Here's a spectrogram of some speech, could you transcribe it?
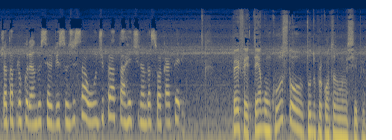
já estar tá procurando os serviços de saúde para estar tá retirando a sua carteirinha. Perfeito. Tem algum custo ou tudo por conta do município?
